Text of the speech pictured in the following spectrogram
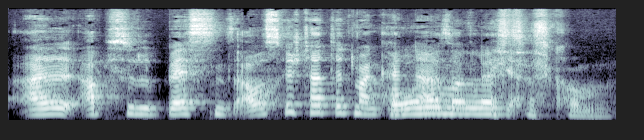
all absolut bestens ausgestattet. Man kann da Oder also Oh, man lässt es kommen.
